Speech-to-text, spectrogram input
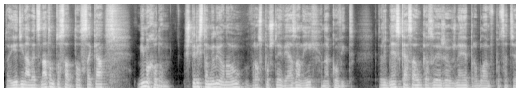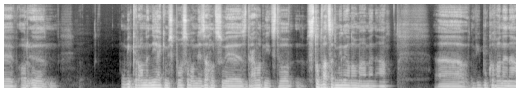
To je jediná vec. Na tomto sa to seka. Mimochodom, 400 miliónov v rozpočte je viazaných na COVID, ktorý dneska sa ukazuje, že už nie je problém. V podstate e, Omikron nejakým spôsobom nezahlcuje zdravotníctvo. 120 miliónov máme na vybukované na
